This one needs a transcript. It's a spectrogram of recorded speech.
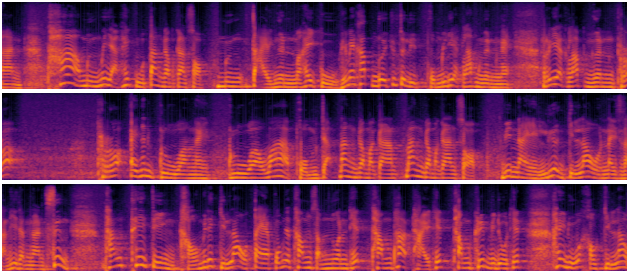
งาน ถ้ามึงไม่อยากให้กูตั้งกรรมการสอบ มึงจ่ายเงินมาให้กูเห็นไหมครับ โดยทุจริตผมเรียกรับเงินไง เรียกรับเงินเพราะ ราะไอ้นั่นกลัวไง กลัวว่าผมจะตั้งกรรมการตั้งกรรมการสอบวินัยเรื่องกินเหล้าในสถานที่ทำงาน ซึ่งทั้งที่จริงเขาไม่ได้กินเหล้าแต่ผมจะทำสำนวนเท็จทำภาพถ่ายเท็จทำคลิปวิดีโอเท็จ ให้ดูว่าเขากินเหล้า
